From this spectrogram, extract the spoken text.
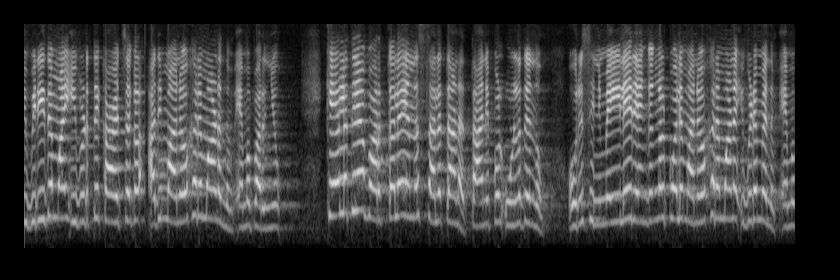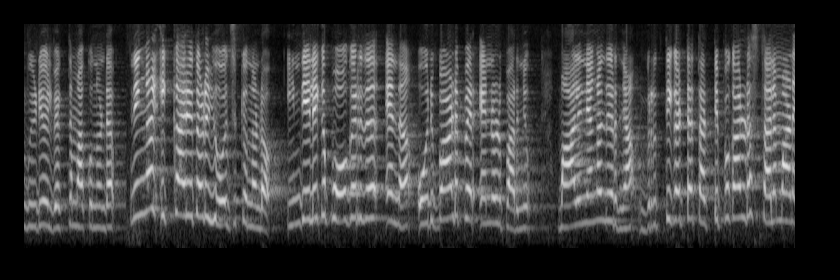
വിപരീതമായി ഇവിടുത്തെ കാഴ്ചകൾ അതിമനോഹരമാണെന്നും എമ്മ പറഞ്ഞു. കേരളത്തിലെ വർക്കല എന്ന സ്ഥലത്താണ് താനിപ്പോൾ ഉള്ളതെന്നും ഒരു സിനിമയിലെ രംഗങ്ങൾ പോലെ മനോഹരമാണ് ഇവിടമെന്നും എമ്മ വീഡിയോയിൽ വ്യക്തമാക്കുന്നുണ്ട്. നിങ്ങൾ ഇക്കാര്യത്തോട് യോജിക്കുന്നുണ്ടോ? ഇന്ത്യയിലേക്ക് പോകരുത് എന്ന് ഒരുപാട് പേർ എന്നോട് പറഞ്ഞു. മാലിന്യങ്ങൾ നിറഞ്ഞ വൃത്തികെട്ട തട്ടിപ്പുകാരുടെ സ്ഥലമാണ്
